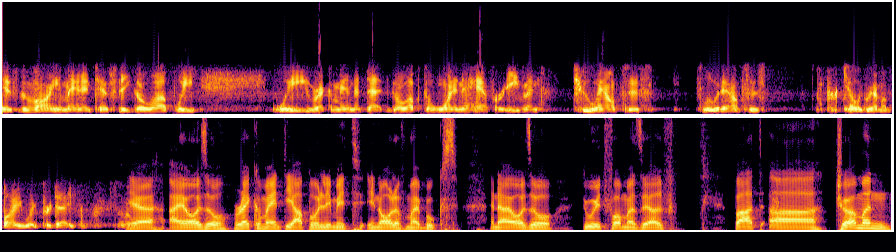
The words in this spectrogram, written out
as the volume and intensity go up, we we recommend that that go up to one and a half or even two ounces fluid ounces per kilogram of body weight per day. So. Yeah, I also recommend the upper limit in all of my books, and I also do it for myself. But uh, German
